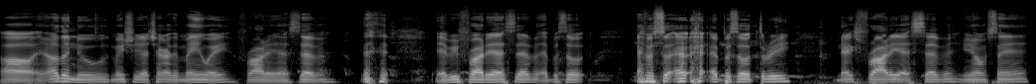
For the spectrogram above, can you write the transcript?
Uh, in other news, make sure y'all check out the main way Friday at seven. Every Friday at seven, episode, episode, episode three. Next Friday at seven. You know what I'm saying?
